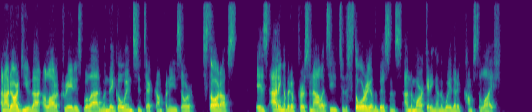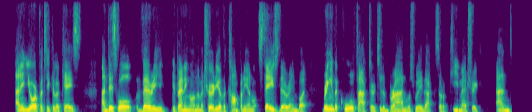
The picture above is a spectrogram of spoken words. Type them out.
and I'd argue that a lot of creatives will add when they go into tech companies or startups is adding a bit of personality to the story of the business and the marketing and the way that it comes to life. And in your particular case, and this will vary depending on the maturity of the company and what stage they're in, but bringing the cool factor to the brand was really that sort of key metric. And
